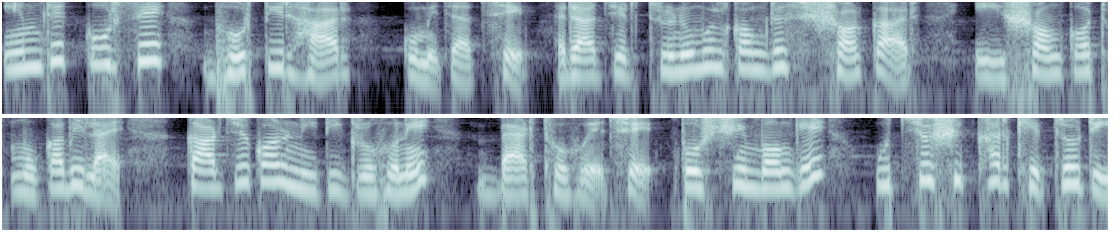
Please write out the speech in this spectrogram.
এমটেক কোর্সে ভর্তির হার কমে যাচ্ছে। রাজ্যের তৃণমূল কংগ্রেস সরকার এই সংকট মোকাবিলায় কার্যকর নীতি গ্রহণে ব্যর্থ হয়েছে। পশ্চিমবঙ্গে উচ্চশিক্ষার ক্ষেত্রটি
